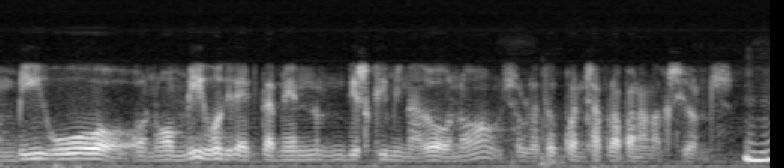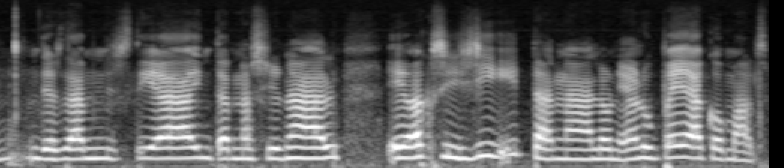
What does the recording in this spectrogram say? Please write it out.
ambigu o, no ambigu, directament discriminador, no? sobretot quan s'apropen eleccions. Mhm. Des d'Amnistia Internacional heu exigit tant a la Unió Europea com als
